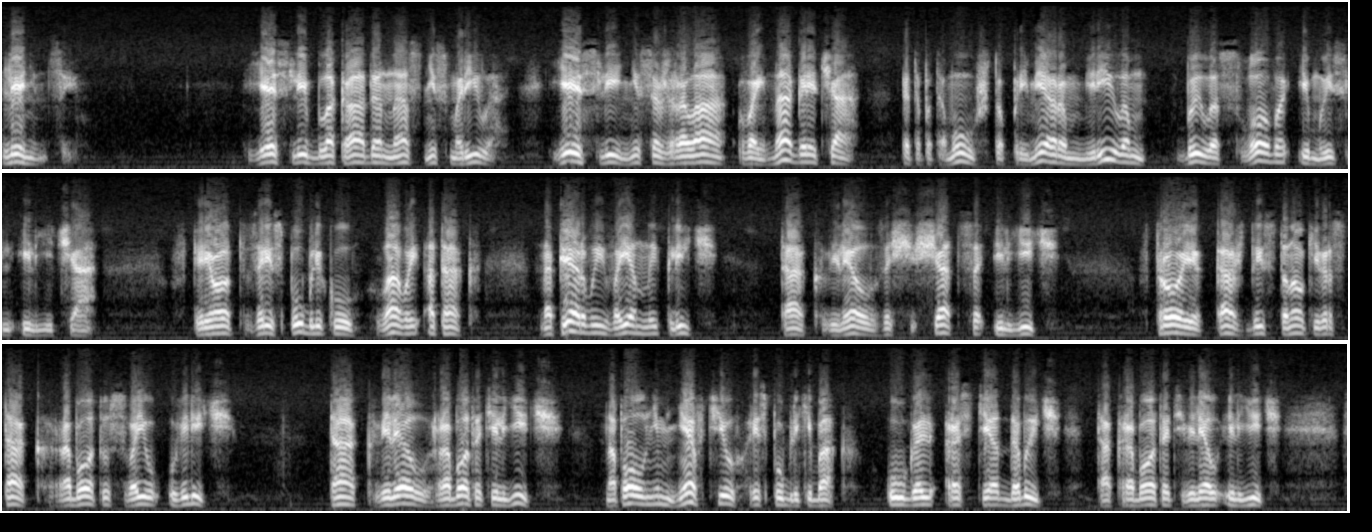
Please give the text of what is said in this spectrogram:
ленинцы. Если блокада нас не сморила, если не сожрала война горяча, это потому, что примером, мерилом было слово и мысль Ильича. Вперед за республику лавой атак, на первый военный клич. Так велел защищаться Ильич. Втрое каждый станок и верстак работу свою увеличь. Так велел работать Ильич. Наполним нефтью республики Бак. Уголь расти от добыч. Так работать велел Ильич.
